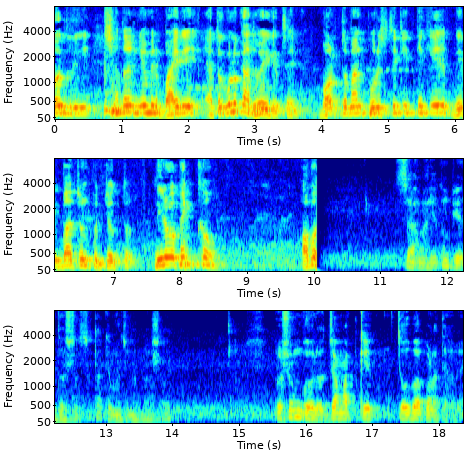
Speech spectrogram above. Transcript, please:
বদলি। সাধারণ নিয়মের বাইরে এতগুলো কাজ হয়ে গেছে, বর্তমান পরিস্থিতি থেকে নির্বাচন পর্যন্ত। নিরপেক্ষ সালাম আলাইকুম, প্রিয় দর্শক শ্রোতা, কেমন আছেন আপনারা সবাই? প্রসঙ্গ হলো, জামাতকে তৌবা পড়াতে হবে।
